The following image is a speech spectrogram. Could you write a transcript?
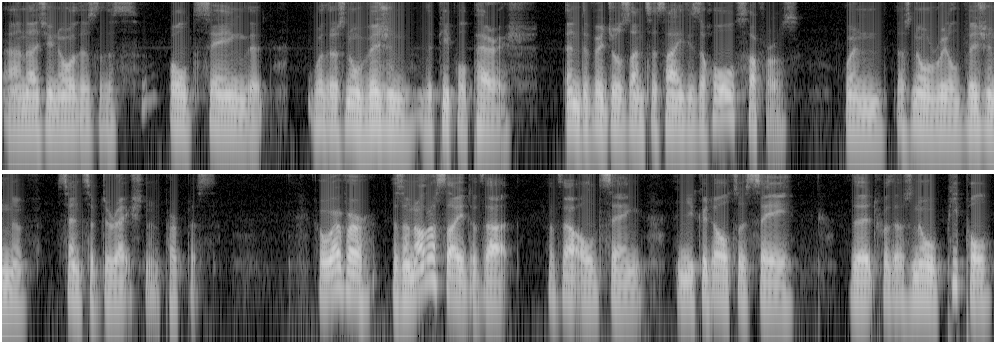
And as you know, there's this old saying that where there's no vision, the people perish. Individuals and society as a whole suffers when there's no real vision of sense of direction and purpose. However, there's another side of that of that old saying, and you could also say that where there's no people,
